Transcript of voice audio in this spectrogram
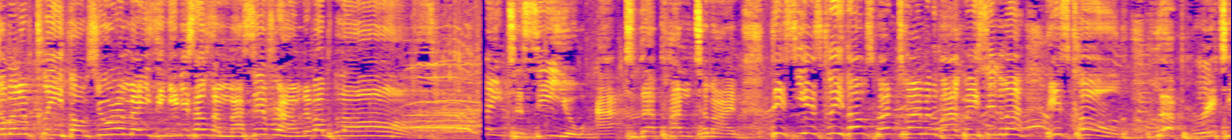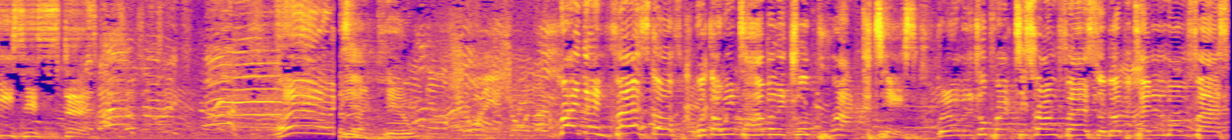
Gentlemen of Cleethorpes. You were amazing. Give yourselves a massive round of applause. Great to see you at the pantomime. This year's Cleethorpes pantomime at the Parkway Cinema is called The Pretty Sisters. Oh, thank you. Right then, first off, we're going to have a little practice. We're going to have a little practice round first, so don't be turning them on first.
